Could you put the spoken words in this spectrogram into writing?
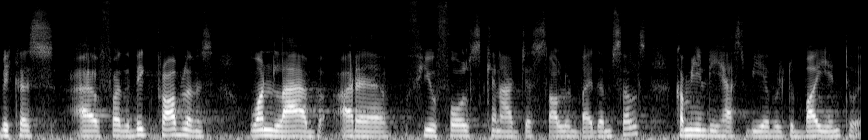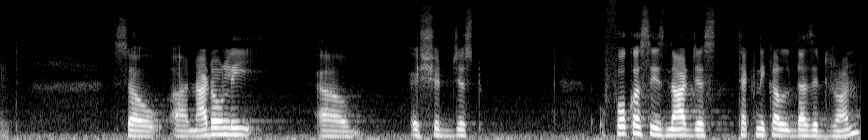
because uh, for the big problems, one lab or a few folks cannot just solve it by themselves. Community has to be able to buy into it. So uh, not only uh, it should just focus is not just technical does it run,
